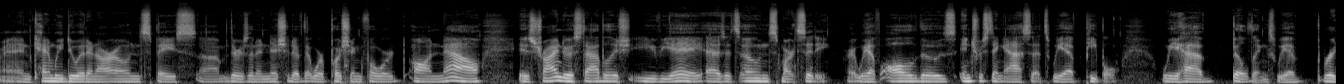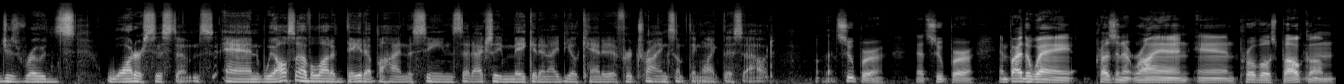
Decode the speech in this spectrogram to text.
and can we do it in our own space? Um, there's an initiative that we're pushing forward on now, is trying to establish UVA as its own smart city. Right, we have all of those interesting assets. We have people, we have buildings, we have bridges, roads, water systems, and we also have a lot of data behind the scenes that actually make it an ideal candidate for trying something like this out. Well, that's super. That's super. And by the way, President Ryan and Provost Baucom,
